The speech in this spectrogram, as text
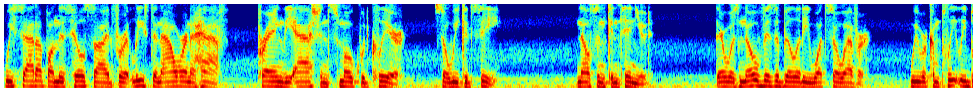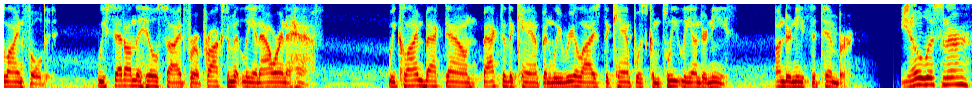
We sat up on this hillside for at least an hour and a half, praying the ash and smoke would clear so we could see. Nelson continued. There was no visibility whatsoever. We were completely blindfolded. We sat on the hillside for approximately an hour and a half. We climbed back down, back to the camp, and we realized the camp was completely underneath, underneath the timber. You know, listener,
